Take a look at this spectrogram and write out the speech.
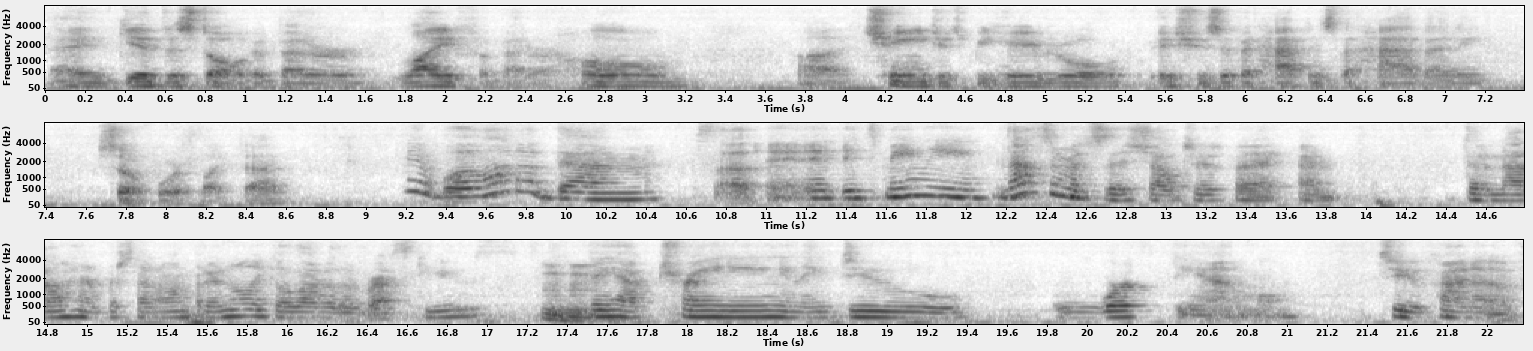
and give this dog a better life a better home uh, change its behavioral issues if it happens to have any so forth like that Yeah, well, a lot of them, so it, it's mainly not so much the shelters, but I, I'm that I'm not 100 percent on. But I know like a lot of the rescues, mm-hmm. they have training and they do work the animal to kind of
